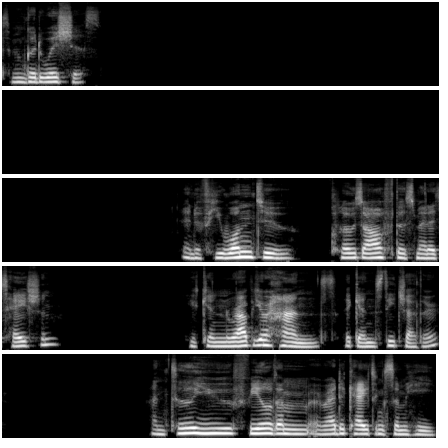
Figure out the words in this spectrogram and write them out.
some good wishes. And if you want to close off this meditation, you can rub your hands against each other until you feel them eradicating some heat.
